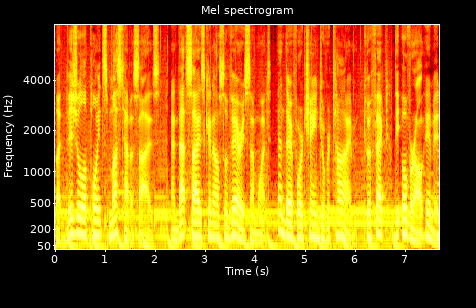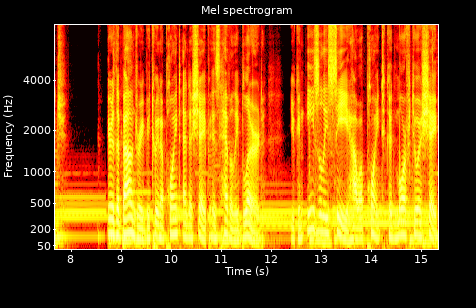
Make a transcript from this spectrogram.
but visual points must have a size, and that size can also vary somewhat, and therefore change over time, to affect the overall image. Here the boundary between a point and a shape is heavily blurred. You can easily see how a point could morph to a shape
